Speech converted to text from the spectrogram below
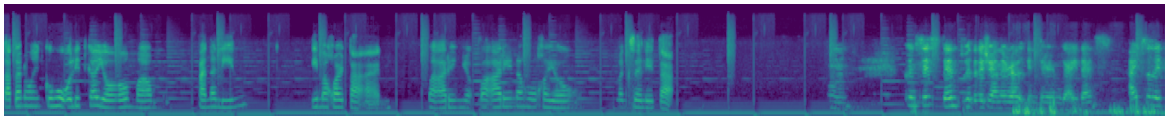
Tatanungin ko ho ulit kayo, Ma'am Annalyn, di makwartaan. Maari, nyo, maari na ho kayong magsalita. Mm. Consistent with the general interim guidance, isolate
